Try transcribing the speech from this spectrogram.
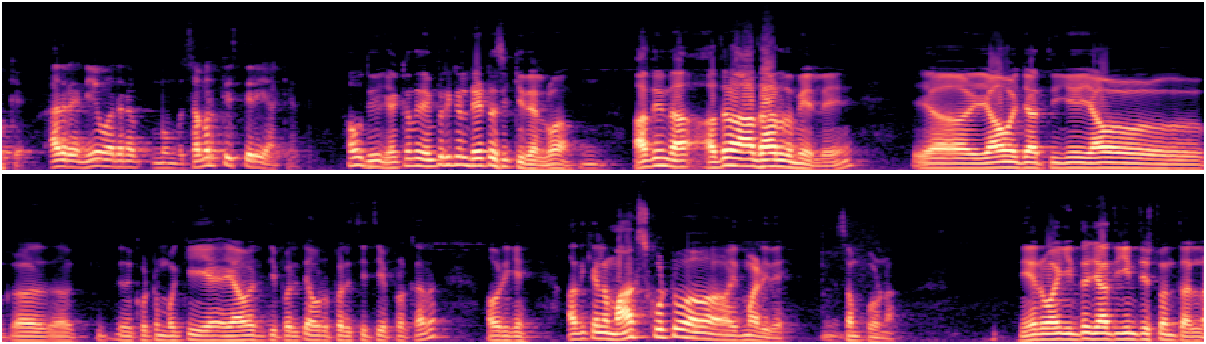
ಓಕೆ. ಆದರೆ ನೀವು ಅದನ್ನು ಸಮರ್ಥಿಸ್ತೀರಿ ಯಾಕೆ ಅಂತ? ಹೌದು, ಯಾಕಂದರೆ ಎಂಪಿರಿಕಲ್ ಡೇಟಾ ಸಿಕ್ಕಿದೆ ಅಲ್ವಾ? ಆದ್ದರಿಂದ ಅದರ ಆಧಾರದ ಮೇಲೆ ಯಾವ ಜಾತಿಗೆ, ಯಾವ ಕುಟುಂಬಕ್ಕೆ ಯಾವ ರೀತಿ ಪರಿಸ್ಥಿತಿ ಅವ್ರ ಪರಿಸ್ಥಿತಿಯ ಪ್ರಕಾರ ಅವರಿಗೆ ಅದಕ್ಕೆಲ್ಲ ಮಾರ್ಕ್ಸ್ ಕೊಟ್ಟು ಇದು ಮಾಡಿದೆ ಸಂಪೂರ್ಣ. ನೇರವಾಗಿ ಇಂಥ ಜಾತಿಗೆ ಇಂತಿಷ್ಟು ಅಂತ ಅಲ್ಲ.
